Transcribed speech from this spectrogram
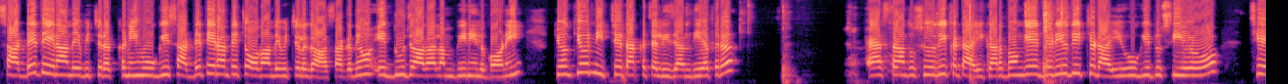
13.5 ਦੇ ਵਿੱਚ ਰੱਖਣੀ ਹੋਊਗੀ 13.5 ਤੇ 14 ਦੇ ਵਿੱਚ ਲਗਾ ਸਕਦੇ ਹੋ ਇਦੋਂ ਜ਼ਿਆਦਾ ਲੰਬੀ ਨਹੀਂ ਲਗਾਉਣੀ ਕਿਉਂਕਿ ਉਹ ਨੀਚੇ ਤੱਕ ਚਲੀ ਜਾਂਦੀ ਆ ਫਿਰ। ਇਸ ਤਰ੍ਹਾਂ ਤੁਸੀਂ ਉਹਦੀ ਕਟਾਈ ਕਰ ਦੋਗੇ, ਜਿਹੜੀ ਉਹਦੀ ਚੜਾਈ ਹੋਊਗੀ ਤੁਸੀਂ ਉਹ 6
